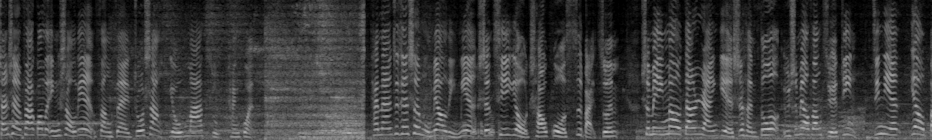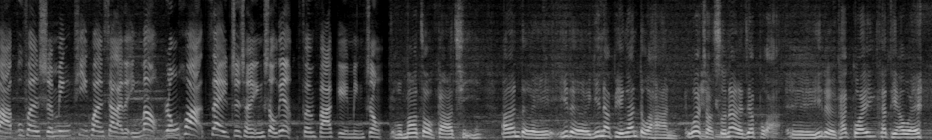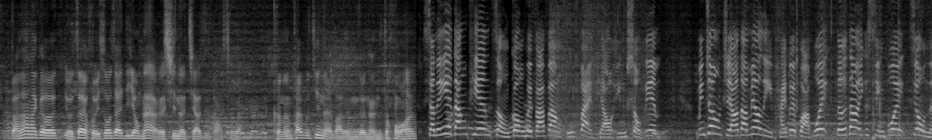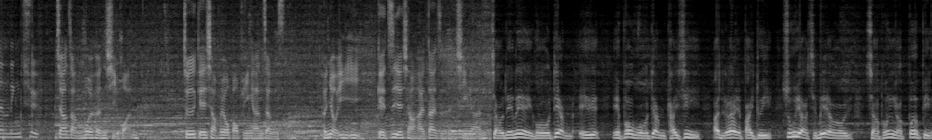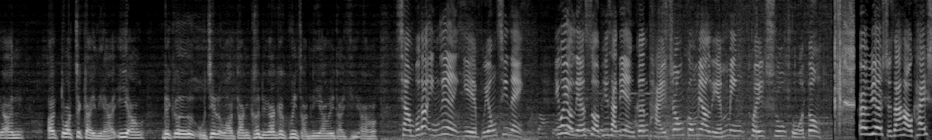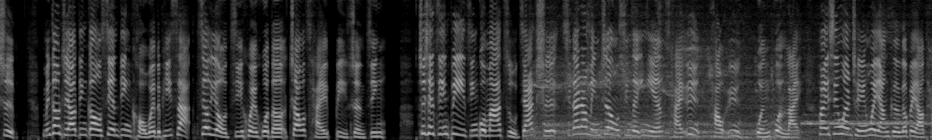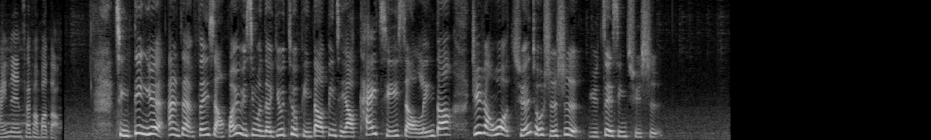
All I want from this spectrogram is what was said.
闪闪发光的银手链放在桌上，由妈祖看管。台南这间圣母庙里面，神奇有超过四百尊，神明银帽当然也是很多。于是庙方决定，今年要把部分神明替换下来的银帽融化，再制成银手链，分发给民众。我妈做家旗。啊，咱就会迄个囡仔平安大汉，我带孙仔来遮博，诶，迄个较乖、较听话。把它那个有在回收、再利用，那有个新的价值跑出来，可能拍不进来吧，人人很多。小年夜当天，总共会发放五百条银手链，民众只要到庙里排队把杯，得到一个醒杯就能领取。家长会很喜欢，就是给小朋友保平安这样子。很有意义，给自己的小孩带着很心安。早年咧五点下下晡五点开始，啊就来排队，主要是要小朋友保平安。啊，多这概念，以后要搁有这个活动，可能要搁几十年后的代志啊！抢不到银链也不用气馁，因为有连锁披萨店跟台中公庙联名推出活动。二月十三号开始，民众只要订购限定口味的披萨，就有机会获得招财必胜金。这些金币经过妈祖加持，期待让民众新的一年财运好运滚滚来。欢迎新闻陈彦卫、杨格、刘贝瑶台南采访报道。请订阅、按赞、分享环宇新闻的 YouTube 频道，并且要开启小铃铛，即掌握全球时事与最新趋势。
